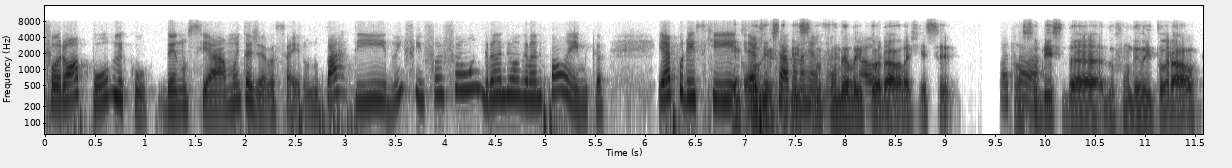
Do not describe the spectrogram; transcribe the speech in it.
foram a público denunciar, muitas delas saíram do partido, enfim, foi, foi uma grande, uma grande polêmica. E é por isso que Inclusive, a gente estava na reunião. do fundo eleitoral, elas receberam. Então, sobre isso da, do fundo eleitoral,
